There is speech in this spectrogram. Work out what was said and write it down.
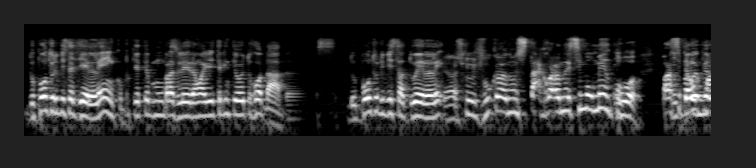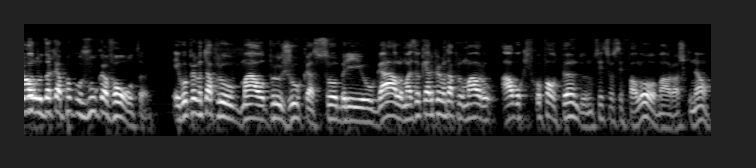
do ponto de vista de elenco, porque tem um brasileirão aí de 38 rodadas do ponto de vista do elenco. Eu acho que o Juca não está agora nesse momento. Passe então, para o Mauro, daqui a pouco o Juca volta. Eu vou perguntar para o Mauro, para o Juca sobre o Galo, mas eu quero perguntar para o Mauro algo que ficou faltando. Não sei se você falou, Mauro, acho que não.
